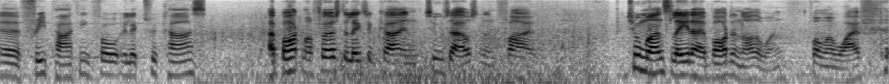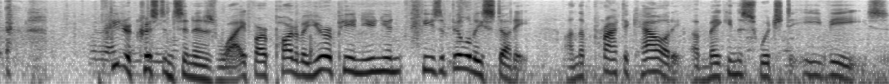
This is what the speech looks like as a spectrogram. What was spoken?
uh, free parking for electric cars. I bought my first electric car in 2005. Two months later, I bought another one for my wife. Peter Christensen and his wife are part of a European Union feasibility study on the practicality of making the switch to EVs.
